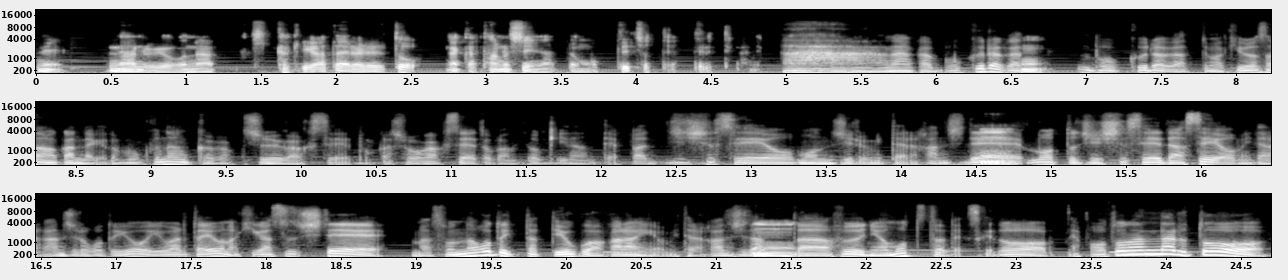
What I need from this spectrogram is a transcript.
ね、なるようなきっかけが与えられると、なんか楽しいなって思ってちょっとやってるって感じ。ああ、なんか僕らが、うん。僕らがって、まあ、木村さんわかんないけど、僕なんかが中学生とか小学生とかの時なんて、やっぱ自主性を重んじるみたいな感じで、もっと自主性出せよみたいな感じのことをよう言われたような気がして、まあそんなこと言ったってよくわからんよみたいな感じだったふうに思ってたんですけど、やっぱ大人になると、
